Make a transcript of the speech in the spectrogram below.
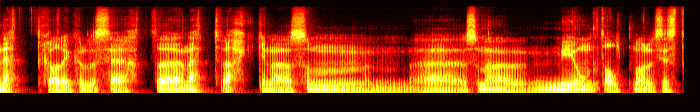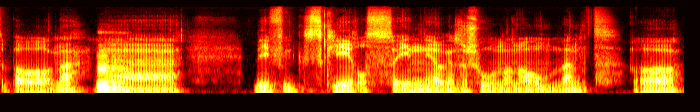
nettradikaliserte nettverkene som, uh, som, er mye omtalt nå de siste par årene, mm. De sklir også inn i organisasjonene og omvendt. Og,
